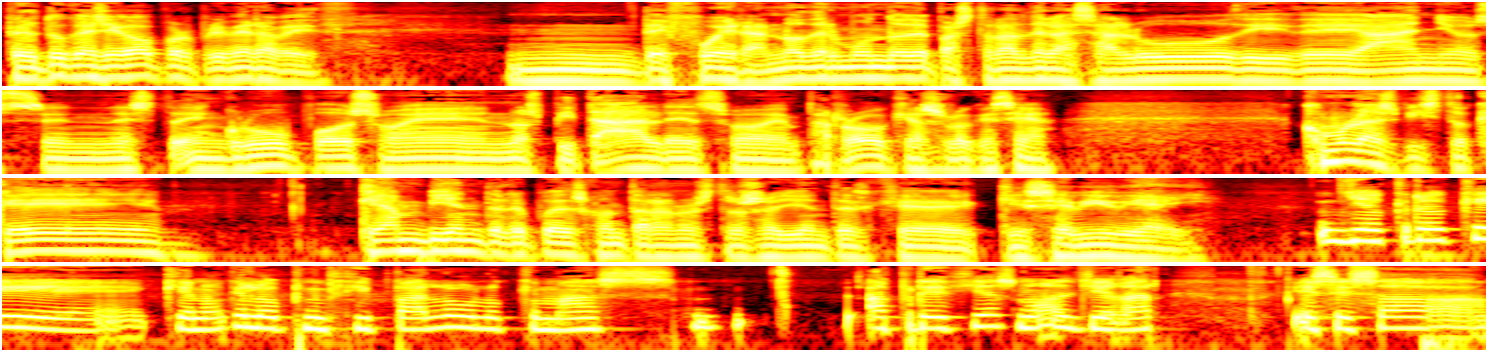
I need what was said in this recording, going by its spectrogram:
Pero tú que has llegado por primera vez, mm, de fuera, no del mundo de pastoral de la salud y de años en, en grupos o en hospitales o en parroquias o lo que sea. ¿Cómo lo has visto? ¿Qué, qué ambiente le puedes contar a nuestros oyentes que se vive ahí? Yo creo que, que, no, que lo principal o lo que más aprecias ¿no? al llegar es esa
